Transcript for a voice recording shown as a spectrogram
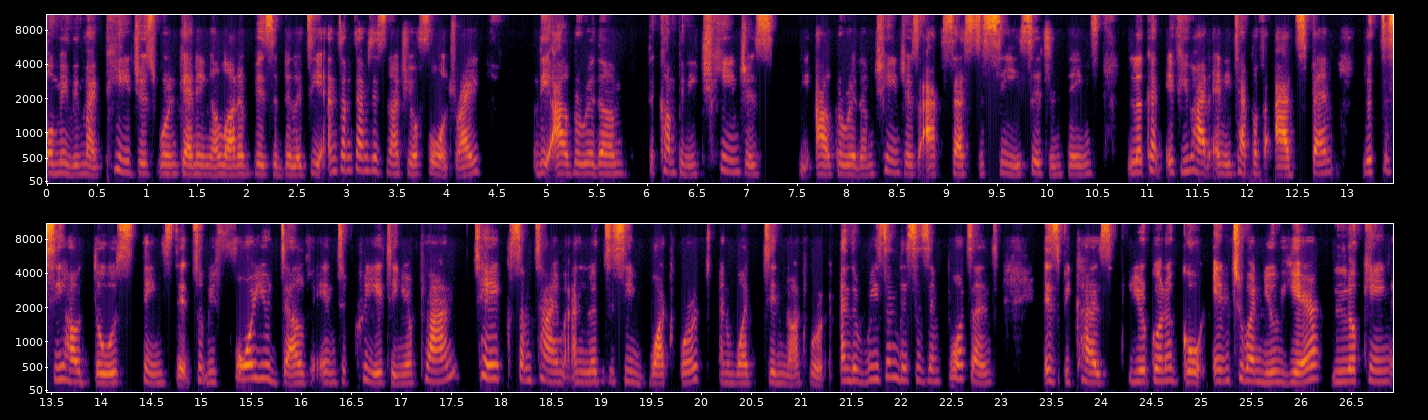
or maybe my pages weren't getting a lot of visibility. And sometimes it's not your fault right? The algorithm the company changes the algorithm changes access to see certain things. Look at if you had any type of ad spend look to see how those things did. So before you delve into creating your plan take some time and look to see what worked and what did not work. And the reason this is important is because you're going to go into a new year looking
